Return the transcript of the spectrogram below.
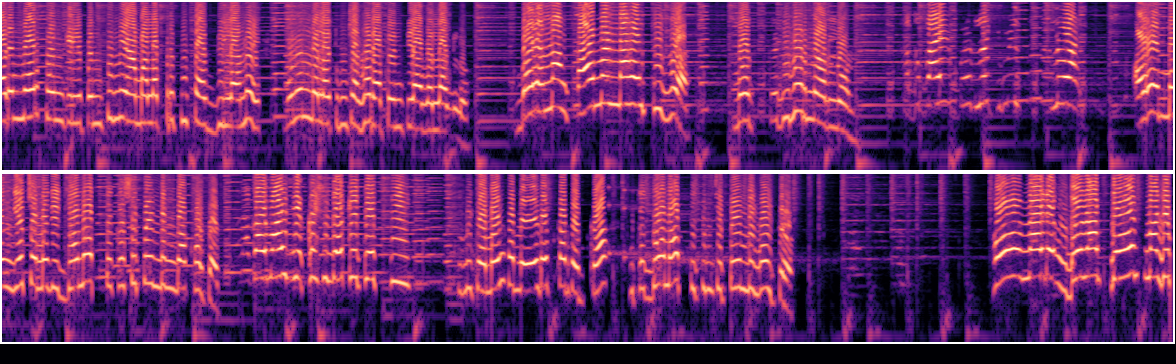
वारंवार फोन केले पण तुम्ही आम्हाला प्रतिसाद दिला नाही. म्हणून मला तुमच्या घरापर्यंत यावं लागलं. बरं मग काय म्हणणं आहे तुझं? मग कधी भरणार लोन अहो मग याच्यामध्ये दोन हप्ते कसे पेंडिंग दाखवतात? काय माहिती कशी दाखवतात ती? तुम्ही काय माणसांना एडच करतात का? इथं दोन हप्ते तुमचे पेंडिंग आहेत. हो मॅडम हप्ते आहेत माझे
